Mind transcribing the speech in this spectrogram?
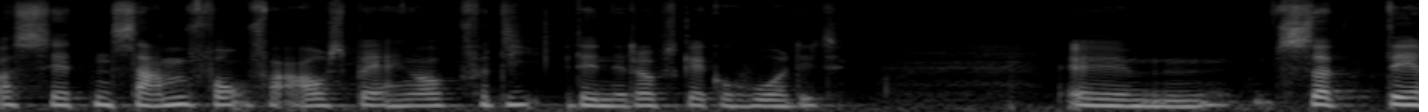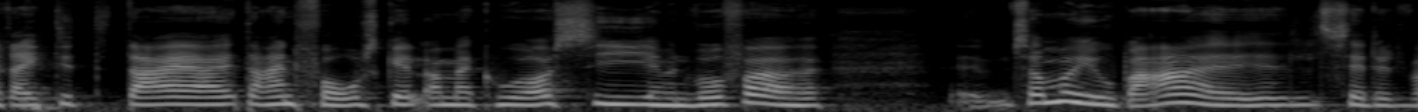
at sætte den samme form for afspærring op, fordi det netop skal gå hurtigt. Øhm, så det er rigtigt, der er, der er en forskel, og man kunne også sige, jamen hvorfor Øh, så må I jo bare øh, sætte, et,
